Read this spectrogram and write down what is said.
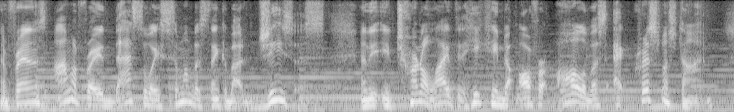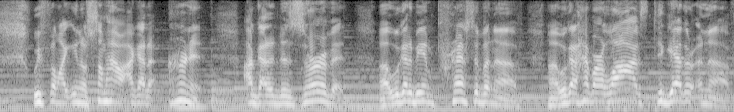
And friends, I'm afraid that's the way some of us think about Jesus and the eternal life that he came to offer all of us at Christmas time. We feel like, you know, somehow I got to earn it. I've got to deserve it. Uh, we got to be impressive enough. Uh, we got to have our lives together enough.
